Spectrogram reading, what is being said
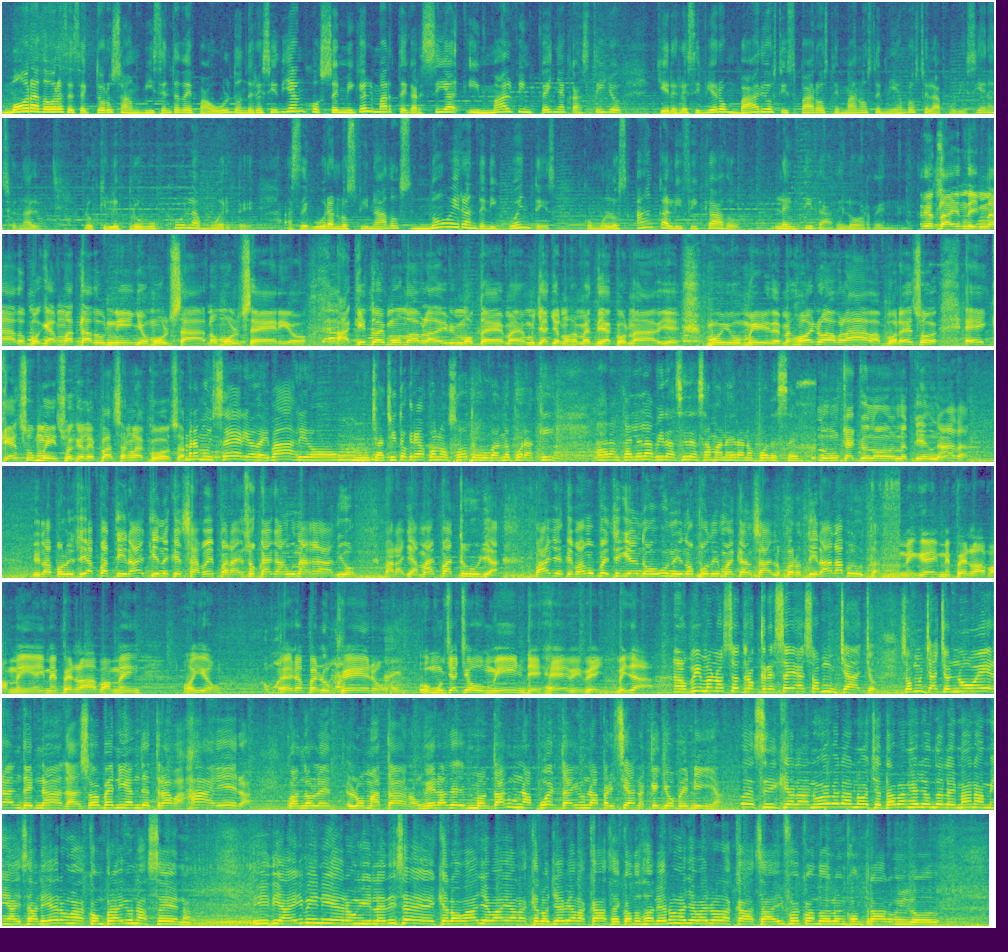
Moradores del sector San Vicente de Paul, donde residían José Miguel Marte García y Malvin Peña Castillo, quienes recibieron varios disparos de manos de miembros de la Policía Nacional, lo que le provocó la muerte. Aseguran los finados no eran delincuentes, como los han calificado la entidad del orden. Está indignado porque han matado a un niño muy sano, muy serio. Aquí todo el mundo habla del mismo tema. Ese muchacho no se metía con nadie, muy humilde. Mejor no hablaba. Por eso, el que es sumiso es que le pasan las cosas. Hombre muy serio, del barrio, muchachito criado con nosotros, jugando por aquí. Arrancarle la vida así de esa manera no puede ser. Los muchachos no metían nada. Y la policía para tirar tiene que saber, para eso que hagan una radio, para llamar patrulla. Vayan que vamos persiguiendo a uno y no pudimos alcanzarlo, pero tirar la bruta. Miguel me pelaba a mí, él me pelaba a mí. Oye, era peluquero, un muchacho humilde, heavy, ¿verdad? Nos vimos nosotros crecer a esos muchachos. Esos muchachos no eran de nada, esos venían de trabajar, era cuando le, lo mataron. Era de montar una puerta y una persiana que ellos venían. Decir que a las 9 de la noche estaban ellos de la hermana mía y salieron a comprar una cena. Y de ahí vinieron y le dice que lo va a llevar a la, que lo lleve a la casa. Y cuando salieron a llevarlo a la casa, ahí fue cuando lo encontraron y, lo,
